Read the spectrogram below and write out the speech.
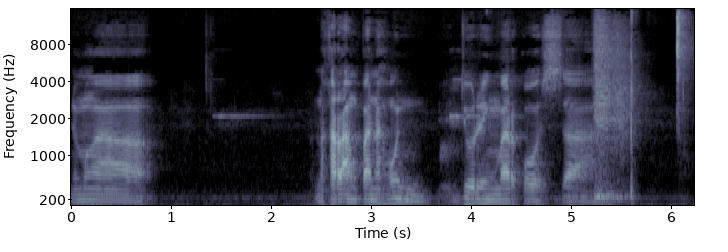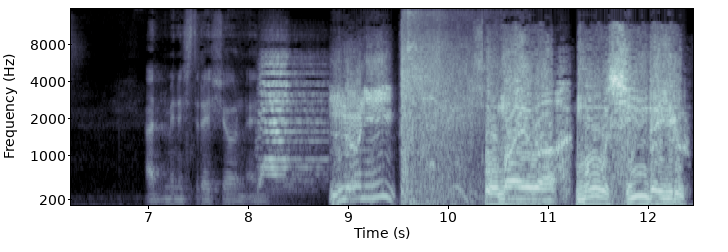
ng mga nakaraang panahon during Marcos ah, administration and 何お前はもう死んでいる。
